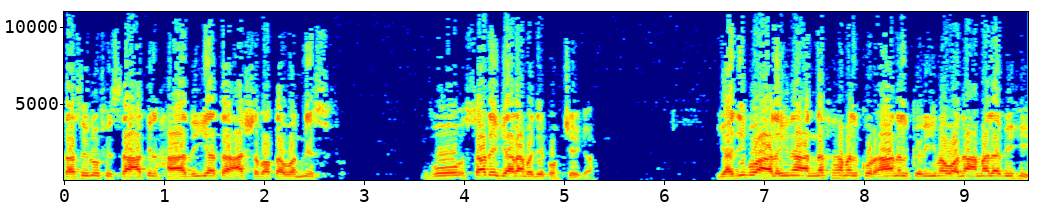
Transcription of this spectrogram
تصل فی الساعه الحادیہ عشرۃ والنصف وہ ساڑھے گیارہ بجے پہنچے گا۔ یجب علینا ان نفهم القرآن الکریم ونعمل به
